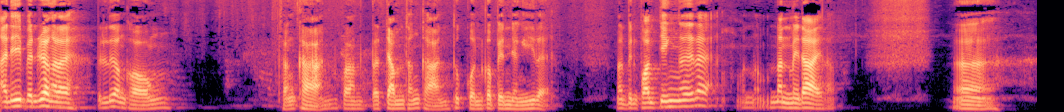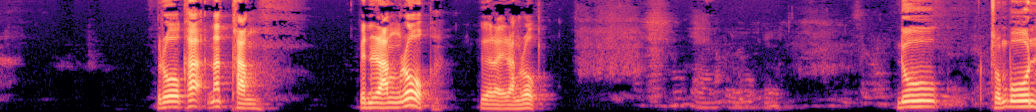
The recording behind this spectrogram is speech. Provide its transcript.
อันนี้เป็นเรื่องอะไร เป็นเรื่องของสังขารความประจำสังขารทุกคนก็เป็นอย่างนี้แหละ มันเป็นความจริงเลยแหละมันนั่นไม่ได้แล้วโรคะนัดทัง เป็นรังโรค คืออะไรรังโรค ดูสมบูรณ์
